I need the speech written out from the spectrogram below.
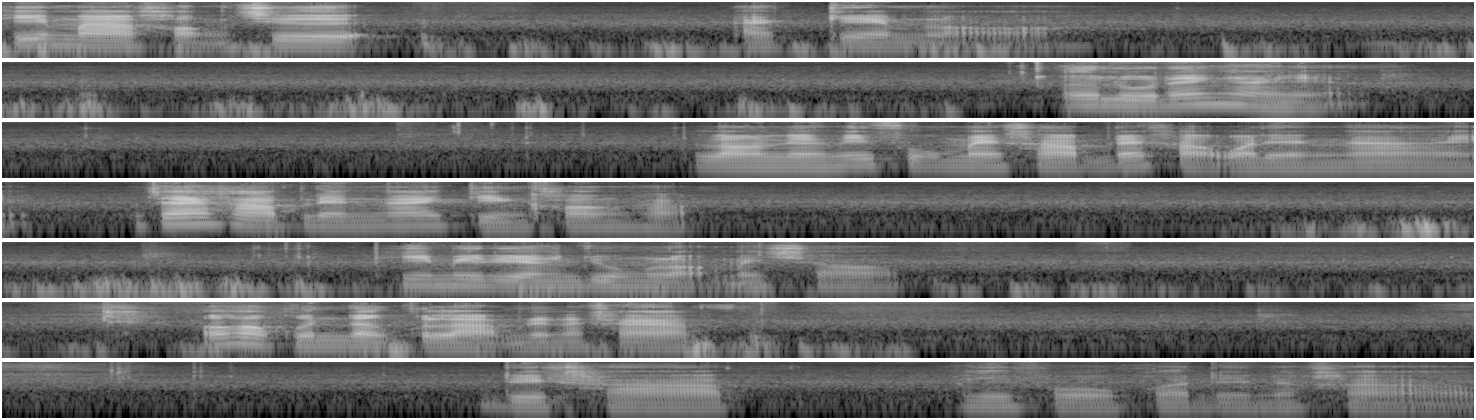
ที่มาของชื่อแอคเกมเหรอ เออ รู้ได้ไงอะ ลองเลี้ยงพี่ฟุกไหมครับ ได้ข่าวว่าเลี้ยงง่าย ใช่ครับเลี้ยงง่ายกินคล่องครับ พี่ไม่เลี้ยงยุงหรอกไม่ชอบ ก็ขอบคุณดอกกุหลาบด้วยนะครับ ดีครับ พี่โฟกสวัสดีนะครับ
